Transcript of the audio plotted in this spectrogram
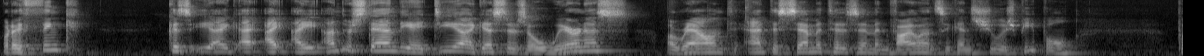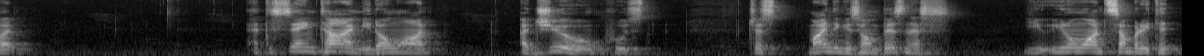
what I think because I, I, I understand the idea. I guess there's awareness around anti Semitism and violence against Jewish people. But at the same time, you don't want a Jew who's just minding his own business. You, you don't want somebody to,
